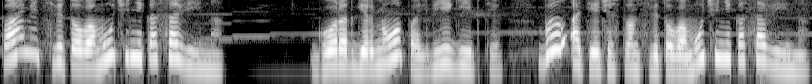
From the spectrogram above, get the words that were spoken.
Память святого мученика Савина. Город Гермополь в Египте был отечеством святого мученика Савина,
